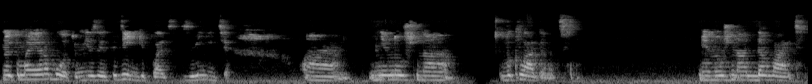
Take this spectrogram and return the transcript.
но это моя работа, мне за это деньги платят, извините. А, мне нужно выкладываться, мне нужно отдавать.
